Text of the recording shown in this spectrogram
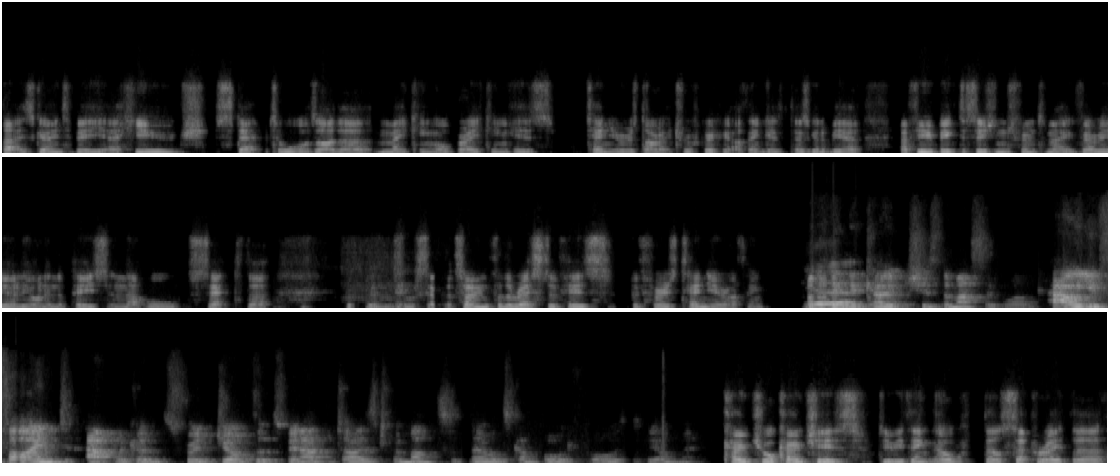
that is going to be a huge step towards either making or breaking his tenure as director of cricket. I think there's going to be a, a few big decisions for him to make very early on in the piece, and that will set the sort of set the tone for the rest of his for his tenure. I think. Yeah. I think the coach is the massive one. How you find applicants for a job that's been advertised for months and no one's come forward for is beyond me. Coach or coaches? Do you think they'll they'll separate the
